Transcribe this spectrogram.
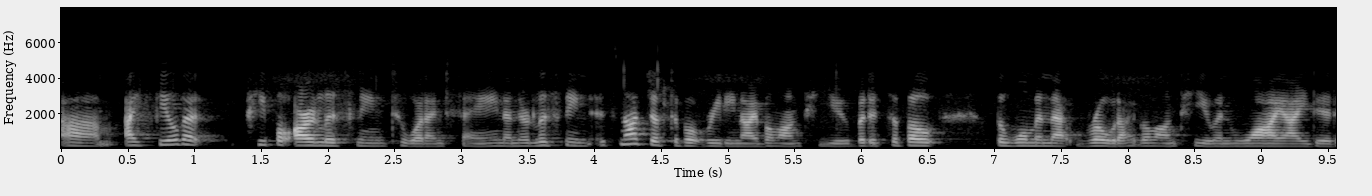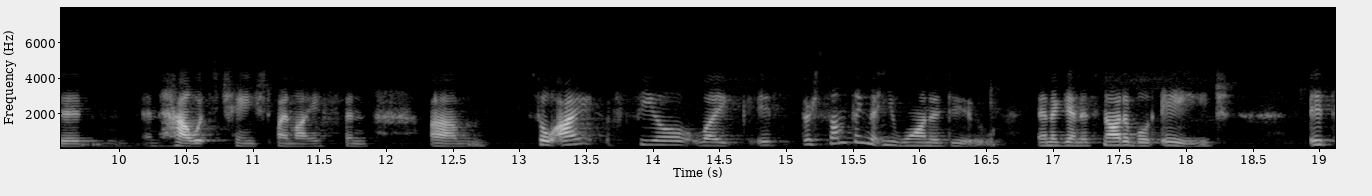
um, I feel that people are listening to what I'm saying, and they're listening. It's not just about reading I Belong to You, but it's about the woman that wrote I Belong to You and why I did it and, and how it's changed my life. And um, so I feel like if there's something that you want to do, and again, it's not about age, it's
